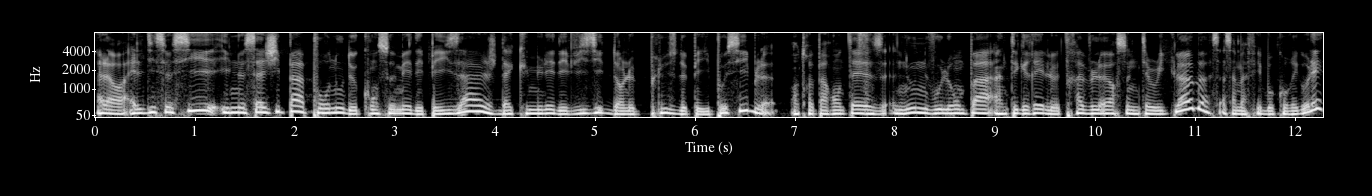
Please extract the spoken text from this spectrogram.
Alors elle dit ceci, il ne s'agit pas pour nous de consommer des paysages, d'accumuler des visites dans le plus de pays possible. Entre parenthèses, nous ne voulons pas intégrer le Traveler Century Club, ça ça m'a fait beaucoup rigoler,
